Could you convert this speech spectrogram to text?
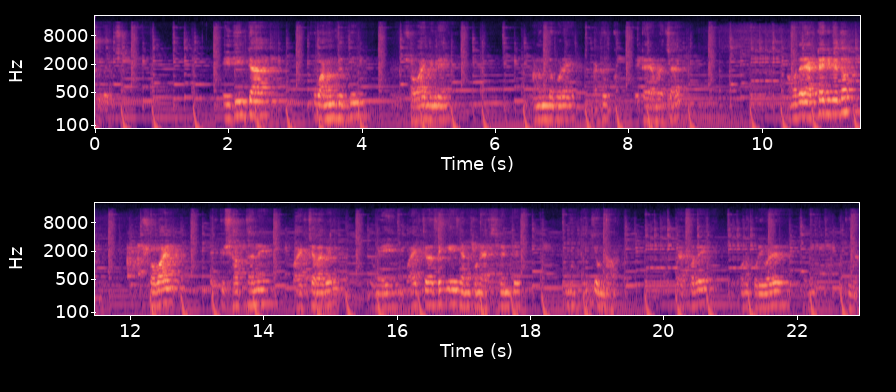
শুভেচ্ছা। এই দিনটা খুব আনন্দের দিন। সবাই মিলে আনন্দ করে কাটুক, এটাই আমরা চাই। আমাদের একটাই নিবেদন, সবাই একটু সাবধানে বাইক চালাবেন এবং এই বাইক চালাতে গিয়ে যেন কোনো অ্যাক্সিডেন্টের মধ্যে কেউ না হয়। যার ফলে কোনো পরিবারের কোনো ক্ষতি না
